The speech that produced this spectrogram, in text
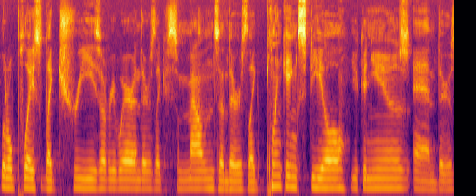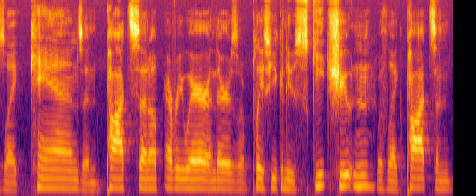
little place with like trees everywhere, and there's like some mountains, and there's like plinking steel you can use, and there's like cans and pots set up everywhere, and there's a place you can do skeet shooting with like pots, and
